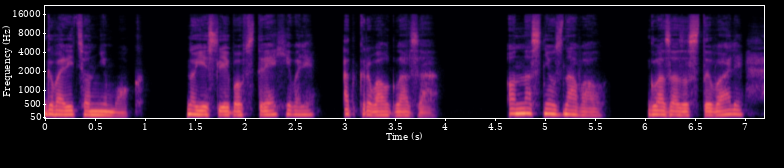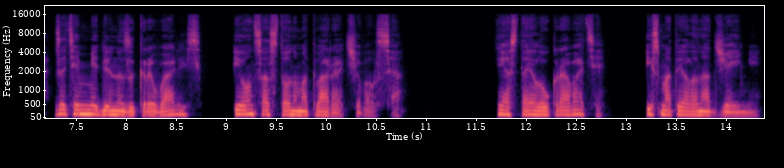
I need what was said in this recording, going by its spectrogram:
Говорить он не мог. Но если его встряхивали, открывал глаза. Он нас не узнавал. Глаза застывали, затем медленно закрывались, и он со стоном отворачивался. Я стояла у кровати и смотрела на Джейми,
